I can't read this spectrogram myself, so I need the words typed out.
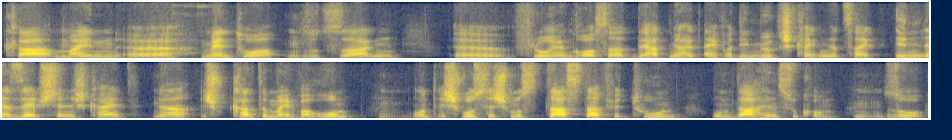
klar, mein äh, Mentor mhm. sozusagen, äh, Florian Grosser, der hat mir halt einfach die Möglichkeiten gezeigt in der Selbstständigkeit. Mhm. Ja, ich kannte mein Warum mhm. und ich wusste, ich muss das dafür tun, um da hinzukommen. Mhm. So,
